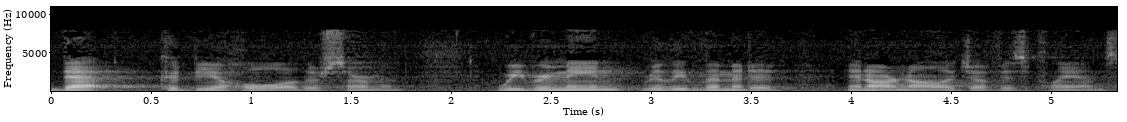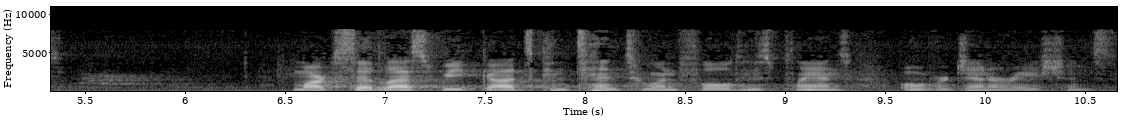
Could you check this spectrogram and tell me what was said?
That could be a whole other sermon. We remain really limited in our knowledge of his plans. Mark said last week God's content to unfold his plans over generations.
